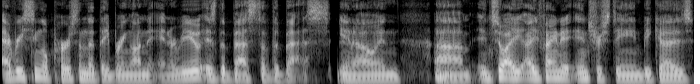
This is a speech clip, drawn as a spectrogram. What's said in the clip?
every single person that they bring on to interview is the best of the best, you know. And um, and so I, I find it interesting because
